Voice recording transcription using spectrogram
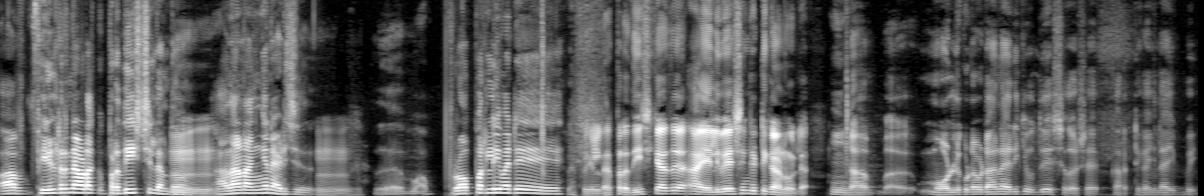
ആ ഫീൽഡറിനെ അവിടെ പ്രതീക്ഷിച്ചില്ലെന്ന് തോന്നുന്നു അതാണ് അങ്ങനെ അടിച്ചത്. പ്രോപ്പർലി മറ്റേ ഫീൽഡർ പ്രതീക്ഷിക്കാതെ ആ എലിവേഷൻ കിട്ടി കാണൂല. മോളിൽ മുകളിൽ കൂടെ വിടാനായിരിക്കും ഉദ്ദേശിച്ചത് പക്ഷെ കറക്റ്റ് കയ്യിലായി പോയി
